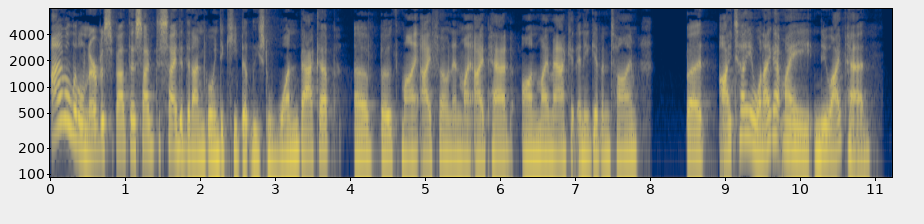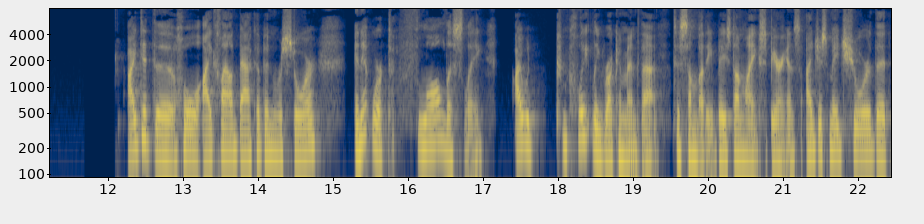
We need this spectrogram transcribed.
I'm a little nervous about this. I've decided that I'm going to keep at least one backup of both my iPhone and my iPad on my Mac at any given time. But I tell you, when I got my new iPad, I did the whole iCloud backup and restore, and it worked flawlessly. I would completely recommend that to somebody based on my experience. I just made sure that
